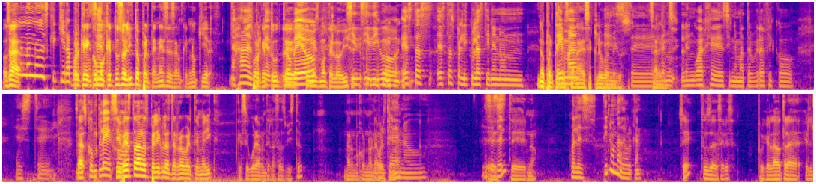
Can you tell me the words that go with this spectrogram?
O sea, no, no, no, es que quiera porque como que tú solito perteneces aunque no quieras. Ajá, es Porque, porque, tú, te, lo veo tú mismo te lo dices. y digo, estas, estas películas tienen un no pertenezcan tema, a ese club, amigos. este, len- lenguaje cinematográfico este O sea, más complejo. Si ves todas las películas de Robert Emmerich, que seguramente las has visto, a lo mejor no la última. Volcano. ¿Ese es él? Este, no. ¿Cuál es? Tiene una de Volcán. ¿Sí? Entonces debe ser esa. Porque la otra, el,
